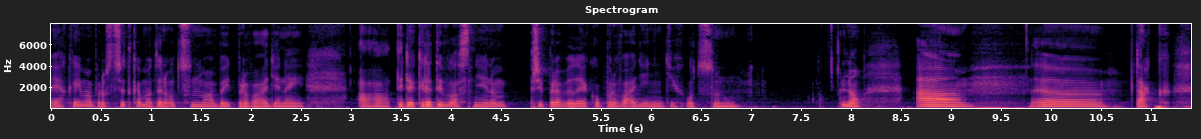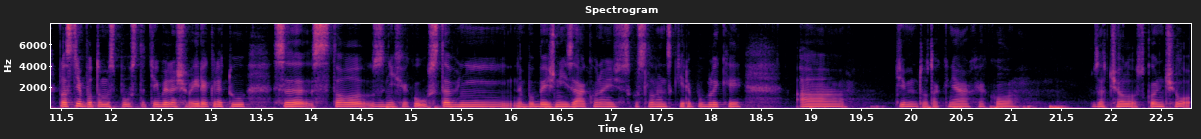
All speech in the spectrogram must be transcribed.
jakýma prostředkama ten odsun má být prováděný a ty dekrety vlastně jenom připravili jako provádění těch odsunů. No a tak, vlastně potom spousta těch Benešových dekretů se stalo z nich jako ústavní nebo běžný zákony Československé republiky a tím to tak nějak jako začalo, skončilo.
